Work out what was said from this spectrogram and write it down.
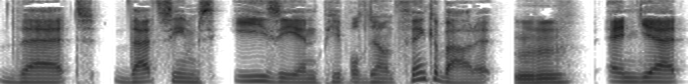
that that seems easy and people don't think about it, hmm and yet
